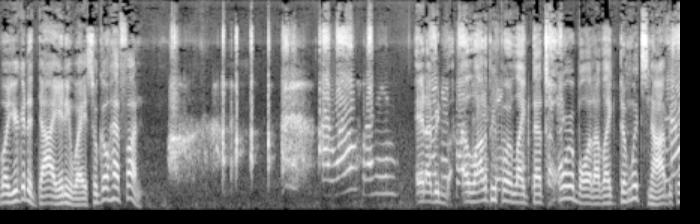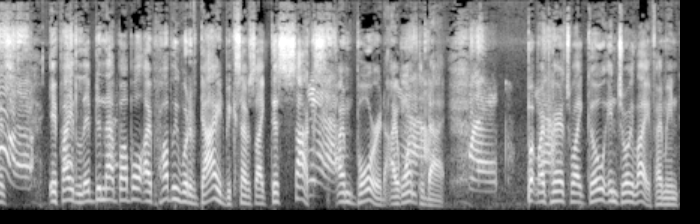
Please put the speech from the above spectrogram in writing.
"Well, you're going to die anyway, so go have fun." Uh, well, I mean, And I mean, a lot of people are like, "That's horrible," and I'm like, "No, it's not," because if I lived in that bubble, I probably would have died because I was like, "This sucks. Yeah. I'm bored. I want to die." Right. But my parents were like, "Go enjoy life." I mean,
